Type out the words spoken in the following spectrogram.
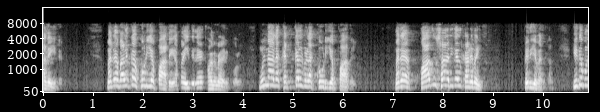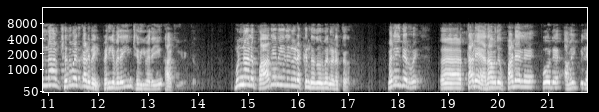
மதையில். மத வளர்க்கக்கூடிய பாதை அப்ப இதுல கவனமா இருக்கணும். முன்னால கற்கள் விழக்கூடிய பாதை. மத பாதுசாரிகள் கடுவை பெரியவர்கள். இது முன்னால் சிறுவர் கடுவை பெரியவரையும் சிறியவரையும் காட்டியிருக்கு முன்னால பாதை வேலை நடக்கின்றது ஒருவர் நடத்துறது. மத இந்த தடை அதாவது படல போல அமைப்பில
